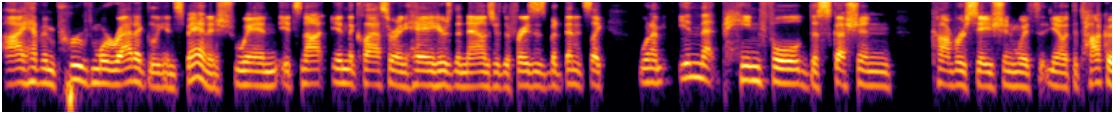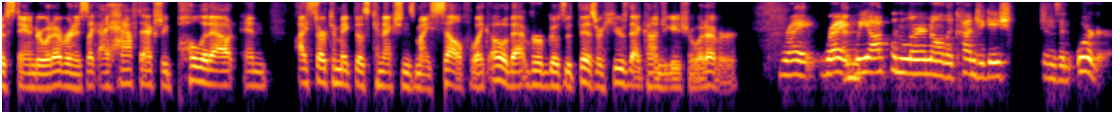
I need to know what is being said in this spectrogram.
I have improved more radically in Spanish when it's not in the class or, hey, here's the nouns, here's the phrases. But then it's like when I'm in that painful discussion conversation with you know at the taco stand or whatever and it's like i have to actually pull it out and i start to make those connections myself like oh that verb goes with this or here's that conjugation or whatever right right and, we often learn all the conjugations in order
